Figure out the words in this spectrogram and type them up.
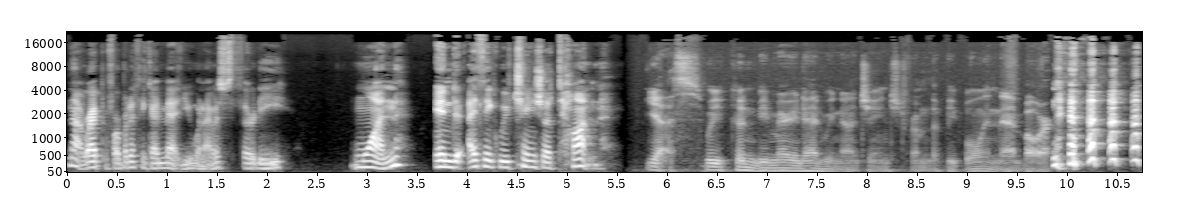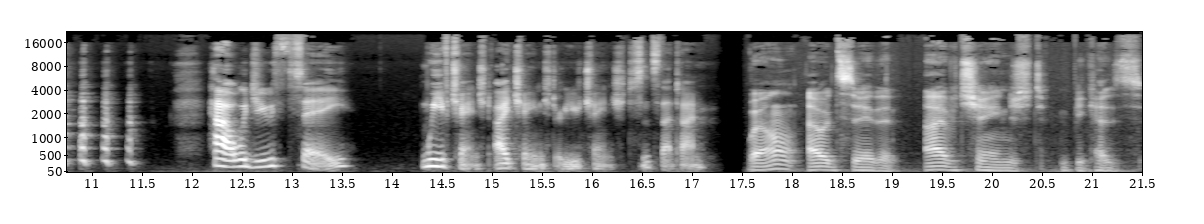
not right before, but I think I met you when I was 31. And I think we've changed a ton. Yes, we couldn't be married had we not changed from the people in that bar. how would you say we've changed? I changed or you changed since that time? well, I would say that I've changed because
